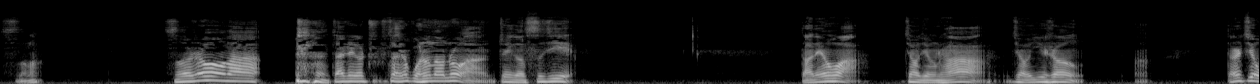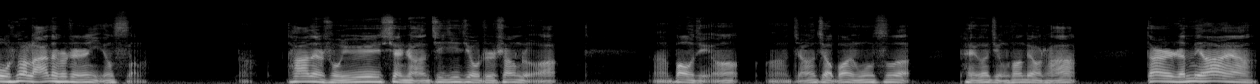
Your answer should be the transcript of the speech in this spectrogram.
死了。死了之后呢，在这个在这过程当中啊，这个司机打电话叫警察叫医生啊，但是救护车来的时候，这人已经死了啊。他呢属于现场积极救治伤者啊，报警啊，然后叫保险公司配合警方调查。但是人命案呀，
